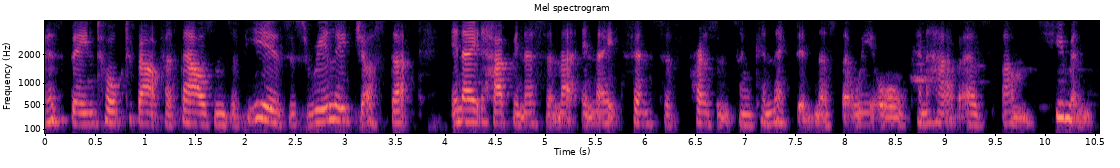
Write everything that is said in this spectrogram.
has been talked about for thousands of years is really just that innate happiness and that innate sense of presence and connectedness that we all can have as um, humans.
